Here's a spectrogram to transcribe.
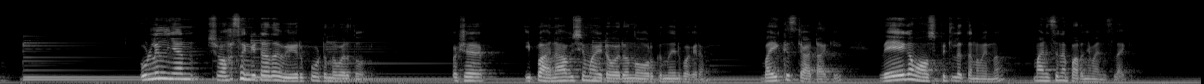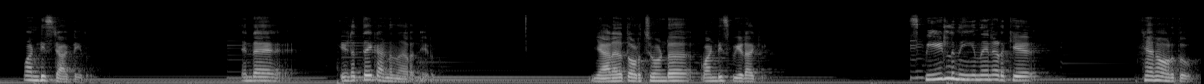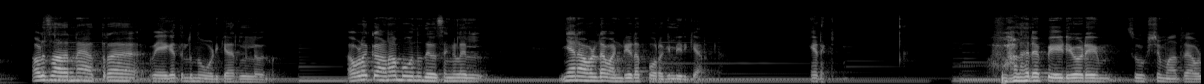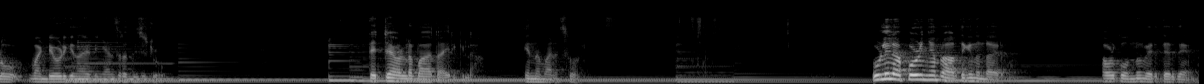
ഉള്ളിൽ ഞാൻ ശ്വാസം കിട്ടാതെ വീർപ്പ് കൂട്ടുന്ന പോലെ തോന്നി. പക്ഷേ ഇപ്പോൾ അനാവശ്യമായിട്ട് ഓരോന്ന് ഓർക്കുന്നതിന് പകരം ബൈക്ക് സ്റ്റാർട്ടാക്കി വേഗം ഹോസ്പിറ്റലിൽ എത്തണമെന്ന് മനസ്സിനെ പറഞ്ഞ് മനസ്സിലാക്കി. വണ്ടി സ്റ്റാർട്ട് ചെയ്തു. എന്റെ ഇടത്തെ കണ്ണ് നിറഞ്ഞിരുന്നു. ഞാനത് തുടച്ചുകൊണ്ട് വണ്ടി സ്പീഡാക്കി. സ്പീഡിൽ നീങ്ങുന്നതിനിടയ്ക്ക് ഞാൻ ഓർത്തു അവൾ സാധാരണ അത്ര വേഗത്തിലൊന്നും ഓടിക്കാറില്ലല്ലോ എന്ന്. അവളെ കാണാൻ പോകുന്ന ദിവസങ്ങളിൽ ഞാൻ അവളുടെ വണ്ടിയുടെ പുറകിലിരിക്കാറുണ്ട് ഇടയ്ക്ക്. വളരെ പേടിയോടെയും സൂക്ഷിച്ചു മാത്രമേ അവൾ വണ്ടി ഓടിക്കുന്നതായിട്ട് ഞാൻ ശ്രദ്ധിച്ചിട്ടുള്ളൂ. തെറ്റ് അവളുടെ ഭാഗത്തായിരിക്കില്ല എന്ന് മനസ്സ് പറഞ്ഞു. ഉള്ളിൽ അപ്പോഴും ഞാൻ പ്രാർത്ഥിക്കുന്നുണ്ടായിരുന്നു. അവൾക്കൊന്നും വരുത്തരുതേ എന്ന്.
